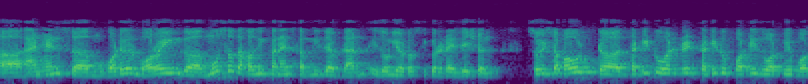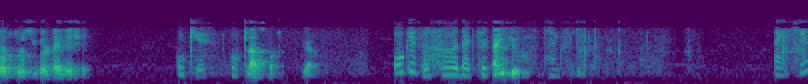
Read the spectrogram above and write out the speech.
uh, and hence, um, whatever borrowing uh, most of the housing finance companies have done is only out of securitization. So it's about uh, 3200, 3240 is what we borrowed through securitization. Okay. Okay. Last quarter. Yeah. Okay, sir. Uh, that's it. Thank you. Thanks a lot. Thank you.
